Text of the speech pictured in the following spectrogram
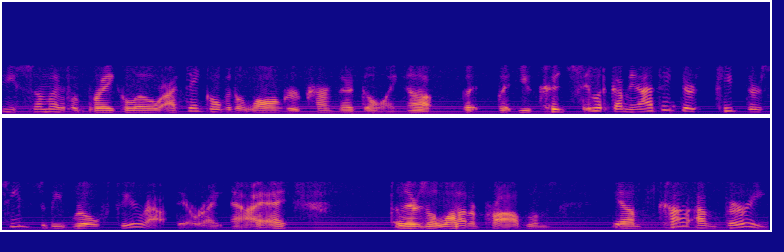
see some of a break lower. I think over the longer term they're going up, but but you could see. Look, I mean, I think there's peop there seems to be real fear out there right now. I, I, there's a lot of problems. Yeah, I'm kind of, I'm very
